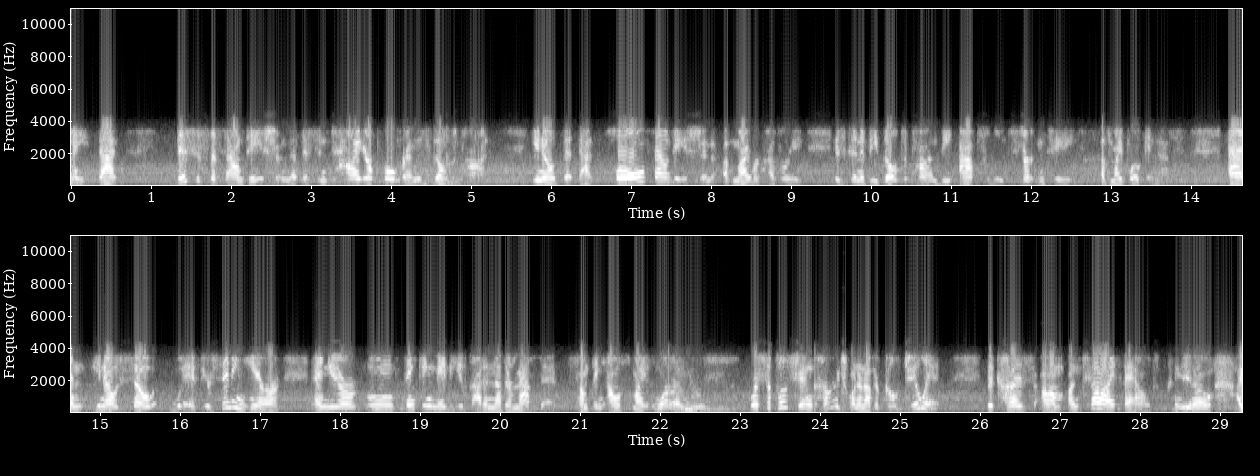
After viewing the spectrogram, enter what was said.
me that this is the foundation that this entire program is built upon. You know, that that whole foundation of my recovery is going to be built upon the absolute certainty of my brokenness. And, you know, so if you're sitting here and you're mm, thinking maybe you've got another method, something else might work, we're supposed to encourage one another. Go do it. Because um, until I failed, you know, I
